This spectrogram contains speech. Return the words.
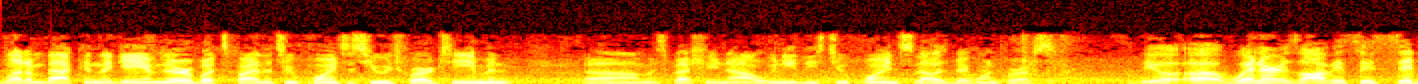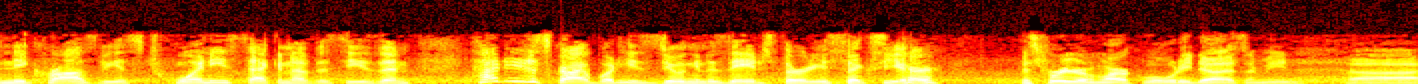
let them back in the game there, but to find the two points is huge for our team, and um, especially now we need these two points. So that was a big one for us. The uh, winner is obviously Sidney Crosby, his 22nd of the season. How do you describe what he's doing in his age 36 year? It's pretty remarkable what he does. I mean, uh,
